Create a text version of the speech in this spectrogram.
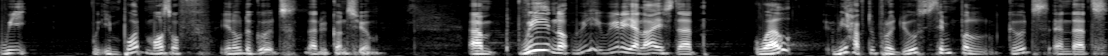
we, we import most of you know, the goods that we consume. Um, we, not, we, we realize that, well, we have to produce simple goods, and that's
